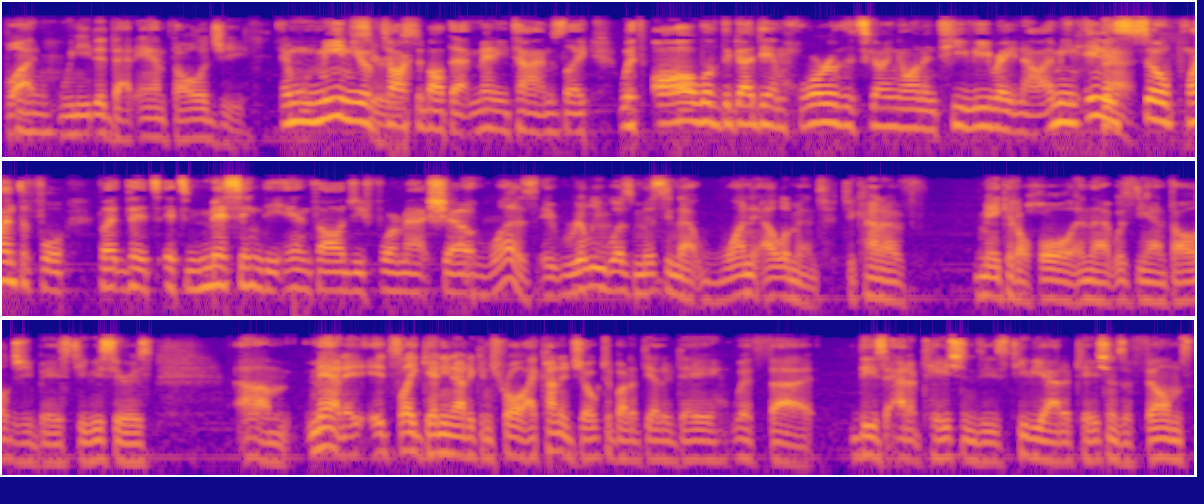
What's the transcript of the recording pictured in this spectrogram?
but Mhm. we needed that anthology And me and you have talked about that many times, like with all of the goddamn horror that's going on in TV right now. I mean, it is so plentiful, but it's it's missing the anthology format show. it was it really Mhm. was missing that one element to kind of make it a whole and that was the anthology based tv series um, man it, it's like getting out of control i kind of joked about it the other day with uh, these adaptations, these TV adaptations of films,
